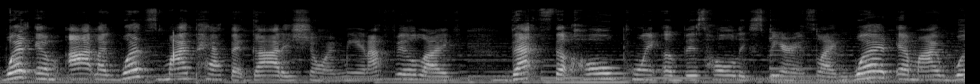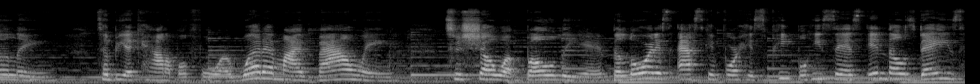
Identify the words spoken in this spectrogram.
what am I like what's my path that God is showing me? And I feel like that's the whole point of this whole experience. Like what am I willing to be accountable for? What am I vowing to show up boldly in? The Lord is asking for his people. He says, In those days,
